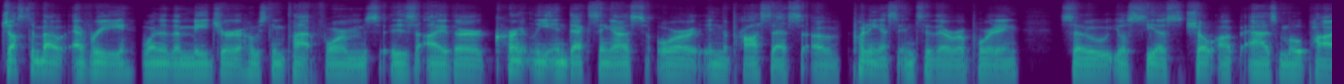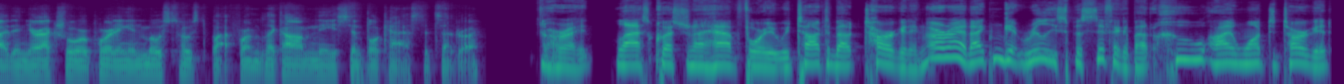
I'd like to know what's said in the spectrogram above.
Just about every one of the major hosting platforms is either currently indexing us or in the process of putting us into their reporting. So you'll see us show up as mowPod in your actual reporting in most host platforms like Omny, Simplecast, etc. All right. Last question I have for you. We talked about targeting. All right. I can get really specific about who I want to target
